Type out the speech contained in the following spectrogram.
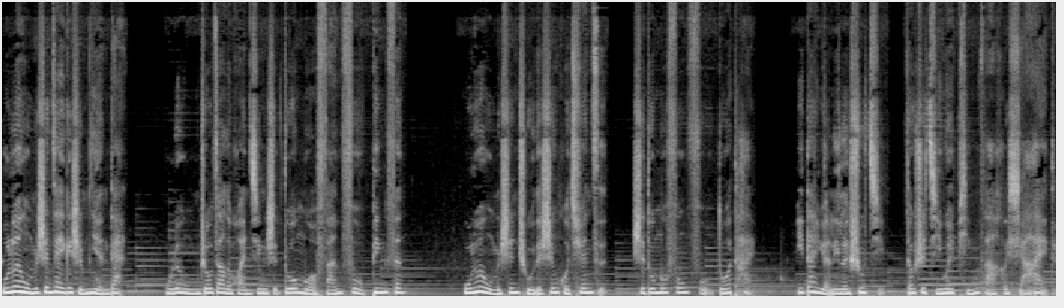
无论我们生在一个什么年代，无论我们周遭的环境是多么繁复缤纷，无论我们身处的生活圈子是多么丰富多态，一旦远离了书籍，都是极为贫乏和狭隘的。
